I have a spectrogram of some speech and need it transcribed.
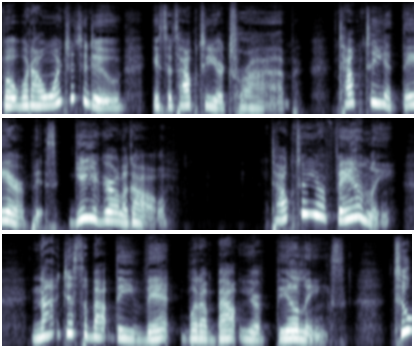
But what I want you to do is to talk to your tribe. Talk to your therapist. Give your girl a call. Talk to your family, not just about the event, but about your feelings. Too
